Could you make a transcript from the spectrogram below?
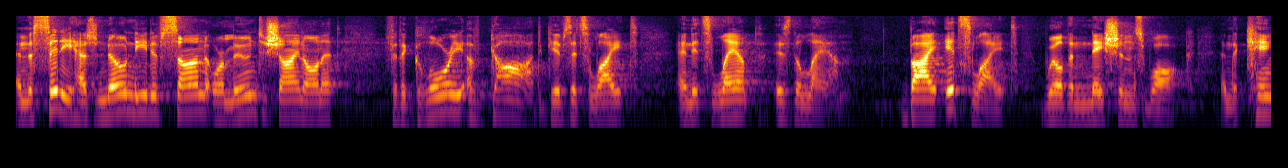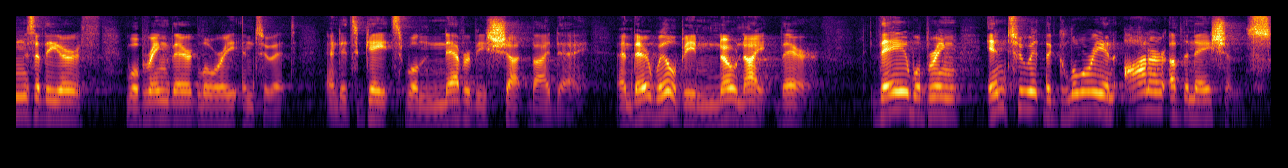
And the city has no need of sun or moon to shine on it, for the glory of God gives its light, and its lamp is the Lamb. By its light, will the nations walk, and the kings of the earth will bring their glory into it, and its gates will never be shut by day, and there will be no night there. They will bring into it the glory and honor of the nations,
